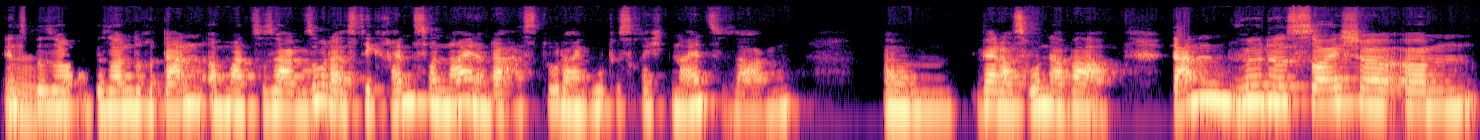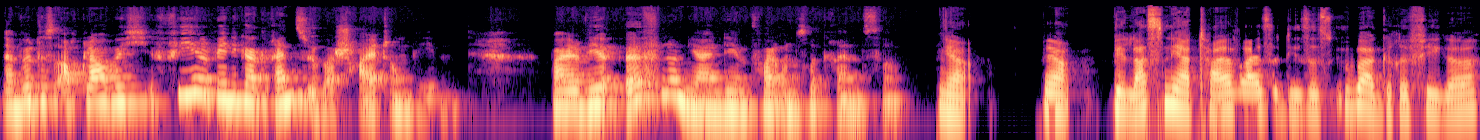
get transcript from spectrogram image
insbesondere dann auch mal zu sagen, so, da ist die Grenze und nein, und da hast du dein gutes Recht, Nein zu sagen ähm, wäre das wunderbar. Dann würde es solche, ähm, dann wird es auch, glaube ich, viel weniger Grenzüberschreitungen geben, weil wir öffnen ja in dem Fall unsere Grenze. Ja, ja. Wir lassen ja teilweise dieses Übergriffige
